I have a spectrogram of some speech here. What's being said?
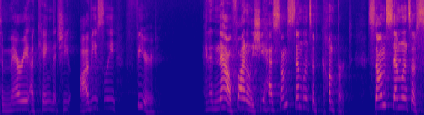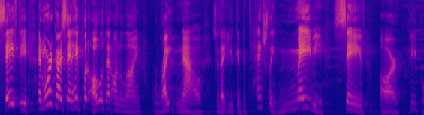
to marry a king that she obviously feared. And now, finally, she has some semblance of comfort, some semblance of safety. And Mordecai is saying, hey, put all of that on the line right now so that you can potentially, maybe, save our people.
